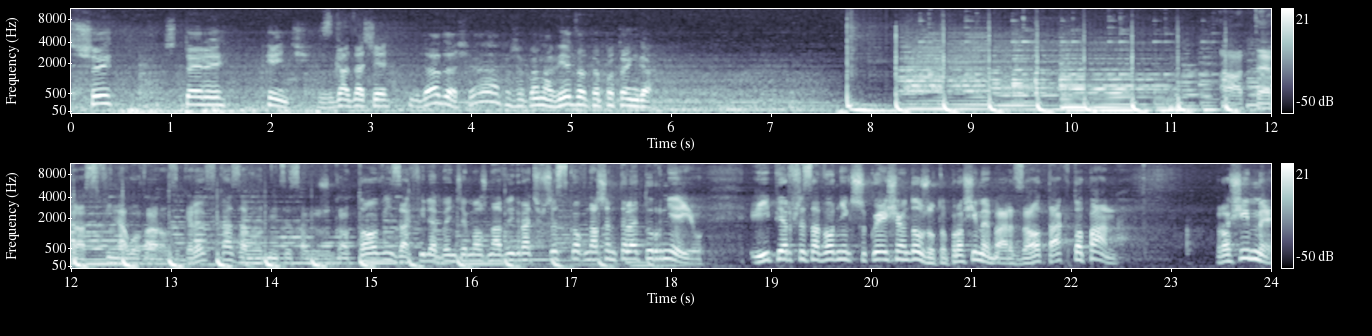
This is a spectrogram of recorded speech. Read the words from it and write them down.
trzy, cztery, pięć. Zgadza się? Zgadza się, a proszę pana, wiedza to potęga. A teraz finałowa rozgrywka. Zawodnicy są już gotowi. Za chwilę będzie można wygrać wszystko w naszym teleturnieju. I pierwszy zawodnik szykuje się do rzutu. Prosimy bardzo. Tak, to pan. Prosimy.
